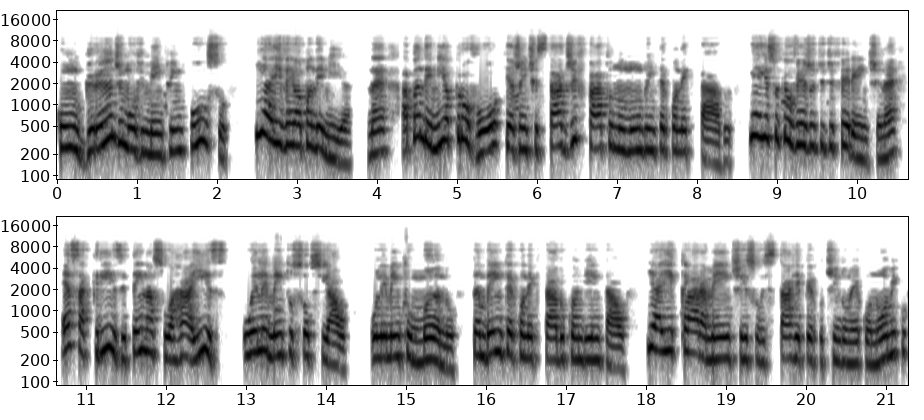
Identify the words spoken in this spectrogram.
com um grande movimento e impulso, e aí veio a pandemia. Né? A pandemia provou que a gente está de fato no mundo interconectado. E é isso que eu vejo de diferente. Né? Essa crise tem na sua raiz o elemento social, o elemento humano, também interconectado com o ambiental. E aí, claramente, isso está repercutindo no econômico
